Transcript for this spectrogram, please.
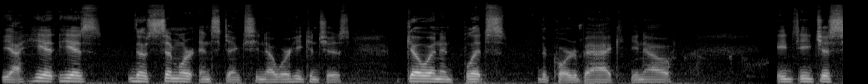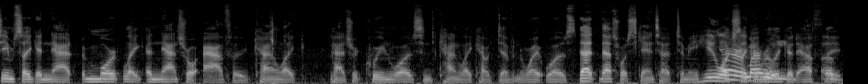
Yeah, he he has those similar instincts, you know, where he can just go in and blitz the quarterback. You know, he he just seems like a nat more like a natural athlete, kind of like Patrick Queen was, and kind of like how Devin White was. That that's what stands out to me. He looks like a really good athlete.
